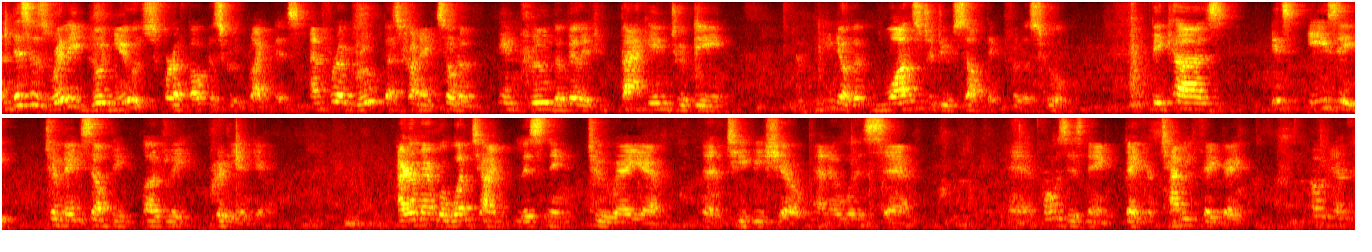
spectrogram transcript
And this is really good news for a focus group like this, and for a group that's trying to sort of include the village back into being, you know, that wants to do something for the school. Because it's easy to make something ugly pretty again. I remember one time listening to a, uh, a TV show, and it was, uh, uh, what was his name? Bakker, Tammy Faye Bakker. Oh, yes.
